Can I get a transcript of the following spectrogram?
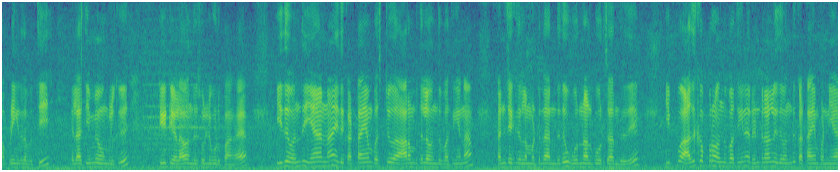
அப்படிங்கிறத பற்றி எல்லாத்தையுமே உங்களுக்கு டீட்டெயிலாக வந்து சொல்லி கொடுப்பாங்க. இது வந்து ஏன்னா இது கட்டாயம் ஃபஸ்ட்டு ஆரம்பத்தில் வந்து பார்த்திங்கன்னா கன்ஜெக்ஷனில் மட்டும்தான் இருந்தது. ஒரு நாள் கோர்ஸாக இருந்தது. இப்போ அதுக்கப்புறம் வந்து பார்த்திங்கன்னா ரெண்டு நாள் இது வந்து கட்டாயம் பண்ணியே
